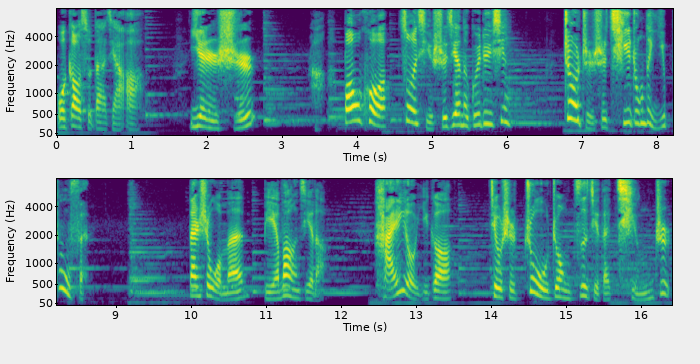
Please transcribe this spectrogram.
我告诉大家啊。饮食，啊，包括作息时间的规律性，这只是其中的一部分。但是我们别忘记了，还有一个就是注重自己的情志。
